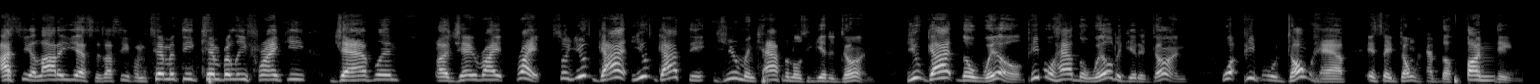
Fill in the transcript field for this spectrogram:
I see a lot of yeses. I see from Timothy, Kimberly, Frankie, Javelin, uh, Jay Wright. Right. So you've got you've got the human capital to get it done. You've got the will. People have the will to get it done. What people don't have is they don't have the funding.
